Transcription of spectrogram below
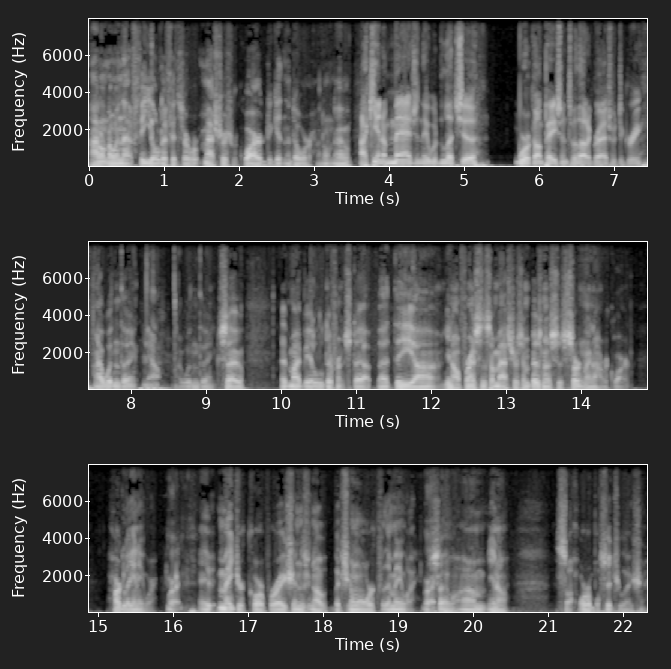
I don't know in that field if it's a master's required to get in the door. I don't know. I can't imagine they would let you work on patients without a graduate degree. I wouldn't think. No. I wouldn't think. So it might be a little different step. But the uh, you know, for instance, a master's in business is certainly not required. Hardly anywhere. Right. Uh, Major corporations, you know, but you don't want to work for them anyway. Right. So um, you know, it's a horrible situation.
